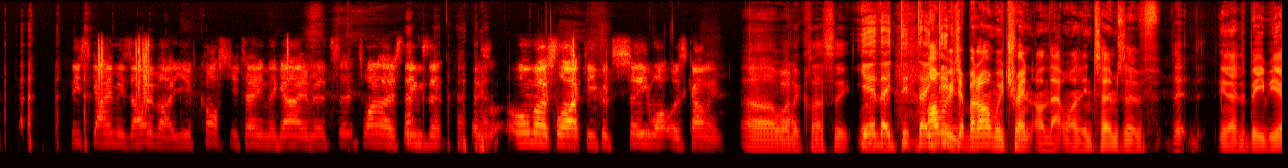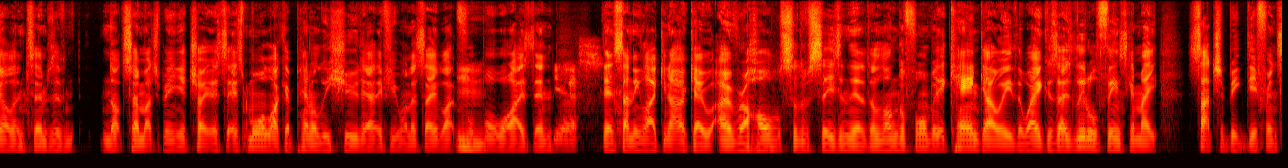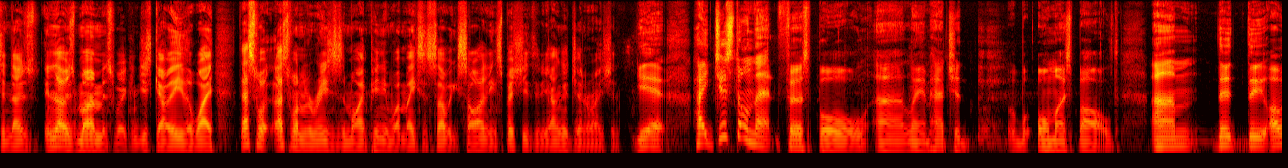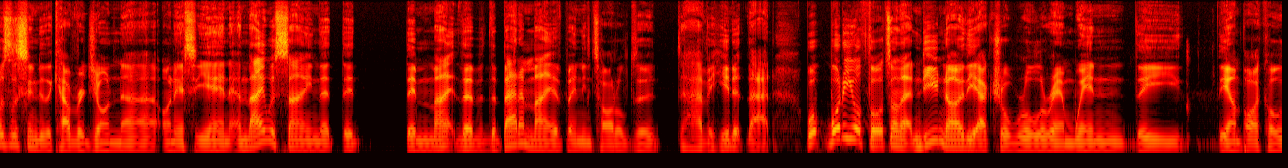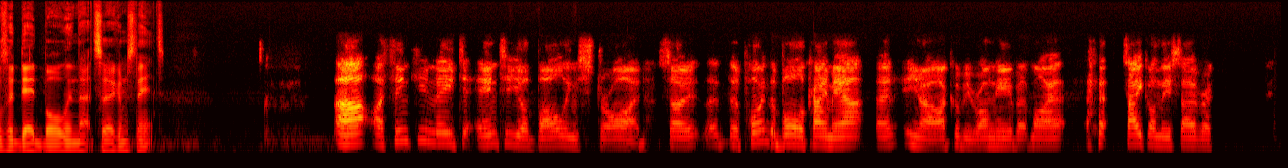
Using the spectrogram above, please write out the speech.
this game is over. You've cost your team the game. It's it's one of those things that is almost like you could see what was coming. Oh, what a classic! Yeah, they did. They I'm did. with, but I'm with Trent on that one in terms of the you know the BBL in terms of not so much being a choke. It's it's more like a penalty shootout if you want to say like Mm. football wise than Yes. than something like you know okay over a whole sort of season then at the longer form. But it can go either way because those little things can make such a big difference in those in those moments where it can just go either way. That's what that's one of the reasons, in my opinion, what makes it so exciting, especially to the younger generation. Yeah. Hey, just on that first ball, uh, Liam Hatcher almost bowled. Um, the the I was listening to the coverage on uh, on SEN, and they were saying that the there may the the batter may have been entitled to to have a hit at that. What what are your thoughts on that? And do you know the actual rule around when the the umpire calls a dead ball in that circumstance? Uh, I think you need to enter your bowling stride. So uh, the point the ball came out, and you know I could be wrong here, but my take on this over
